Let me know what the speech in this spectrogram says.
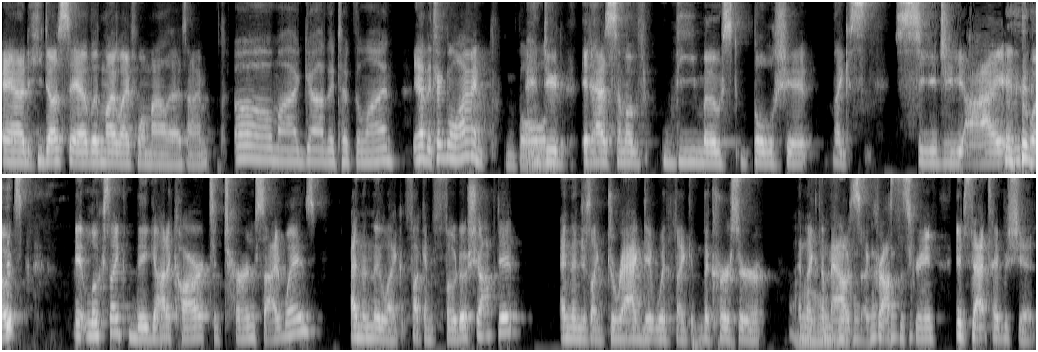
and he does say, "I live my life one mile at a time." Oh my god, they took the line. Yeah, they took the line. Bold. And dude, it has some of the most bullshit like s- CGI in quotes. it looks like they got a car to turn sideways and then they like fucking photoshopped it and then just like dragged it with like the cursor and like the oh. mouse across the screen. It's that type of shit.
